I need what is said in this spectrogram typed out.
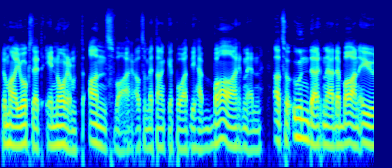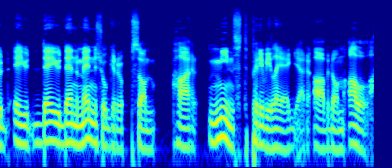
de har ju också ett enormt ansvar, alltså med tanke på att de här barnen, alltså undernärda barn är ju, är ju, det är ju den människogrupp som har minst privilegier av dem alla.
